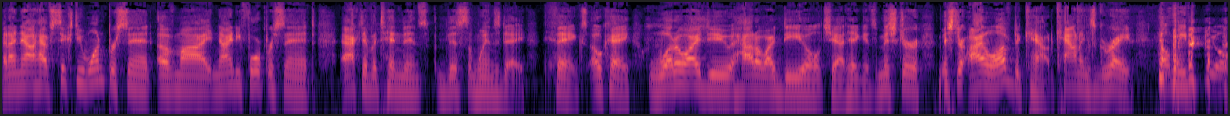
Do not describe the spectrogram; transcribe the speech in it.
and I now have 61% of my 94% active attendance this Wednesday. Thanks. Okay, what do I do? How do I deal, Chad Higgins? Mr. Mr. I love to count. Counting's great. Help me deal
